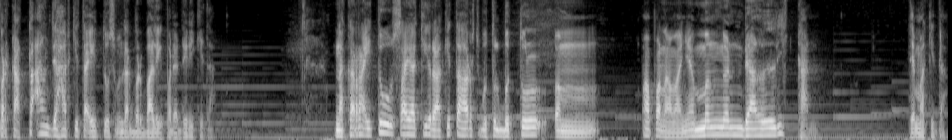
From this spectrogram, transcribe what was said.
perkataan jahat kita itu sebentar berbalik pada diri kita. Nah, karena itu saya kira kita harus betul-betul em, apa namanya mengendalikan tema kita,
